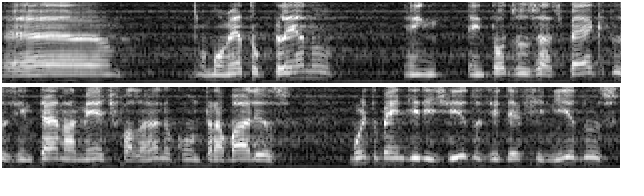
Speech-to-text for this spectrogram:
é, um momento pleno em, em todos os aspectos, internamente falando, com trabalhos muito bem dirigidos e definidos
